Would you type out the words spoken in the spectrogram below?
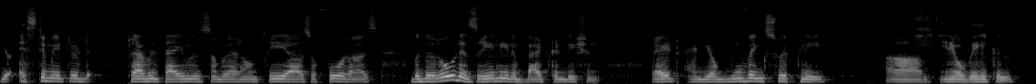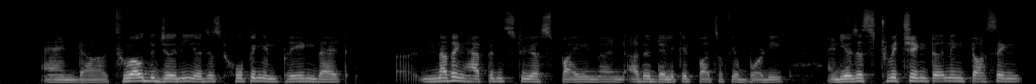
your estimated travel time is somewhere around three hours or four hours, but the road is really in a bad condition, right? And you're moving swiftly uh, in your vehicle, and uh, throughout the journey, you're just hoping and praying that nothing happens to your spine and other delicate parts of your body and you're just twitching, turning, tossing,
